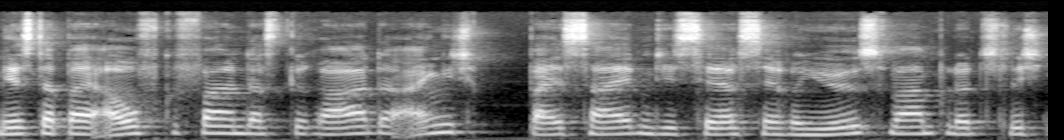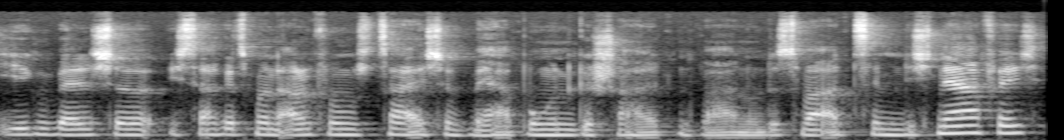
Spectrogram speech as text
mir ist dabei aufgefallen, dass gerade eigentlich bei Seiten, die sehr seriös waren, plötzlich irgendwelche, ich sage jetzt mal in Anführungszeichen, Werbungen geschalten waren. Und das war ziemlich nervig.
